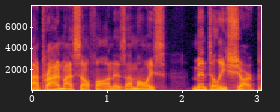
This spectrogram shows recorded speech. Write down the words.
I pride myself on is I'm always mentally sharp.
